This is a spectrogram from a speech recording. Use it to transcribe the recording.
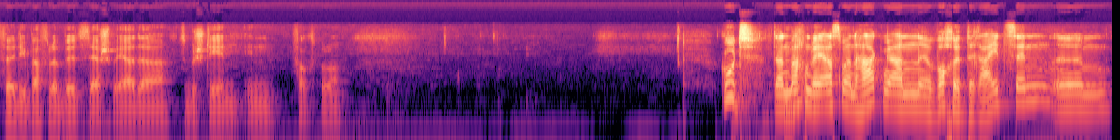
für die Buffalo Bills sehr schwer, da zu bestehen in Foxborough. Gut, dann mhm. machen wir erstmal einen Haken an äh, Woche 13, ähm,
